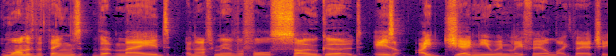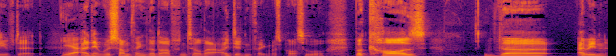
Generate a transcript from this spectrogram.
one of the things that made Anatomy of a Fall so good is I genuinely feel like they achieved it. Yeah. And it was something that up until that I didn't think was possible because the I mean,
